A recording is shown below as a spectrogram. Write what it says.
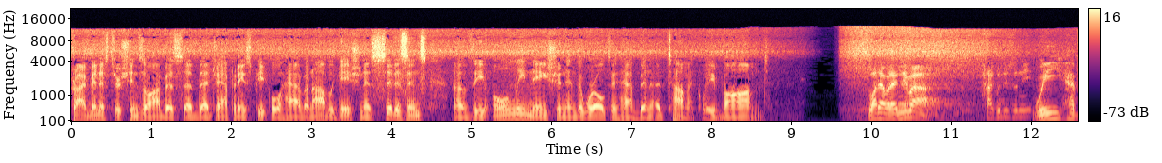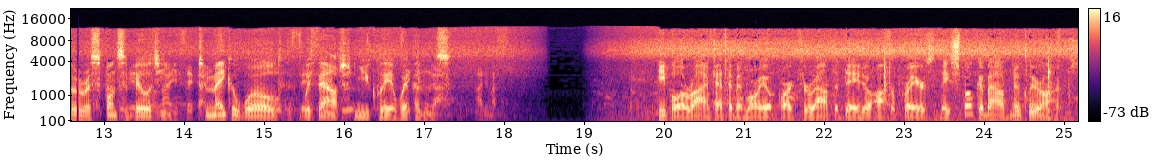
Prime Minister Shinzo Abe said that Japanese people have an obligation as citizens of the only nation in the world to have been atomically bombed. We have a responsibility to make a world without nuclear weapons. People arrived at the memorial park throughout the day to offer prayers. They spoke about nuclear arms.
